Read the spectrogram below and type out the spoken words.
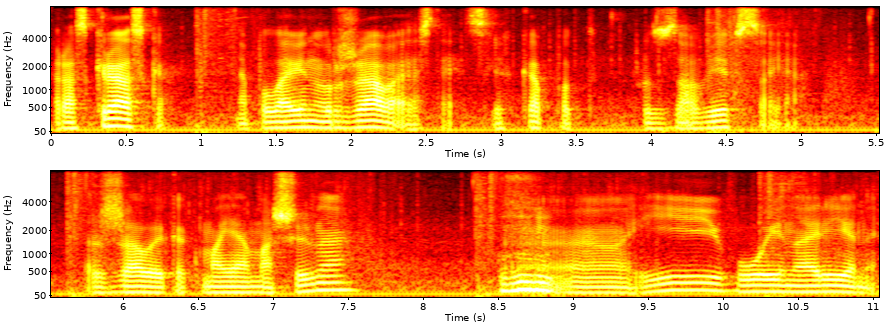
Раскраска. Наполовину ржавая стоит, слегка подрозовевшая. Ржавая, как моя машина. Э, И воин арены.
